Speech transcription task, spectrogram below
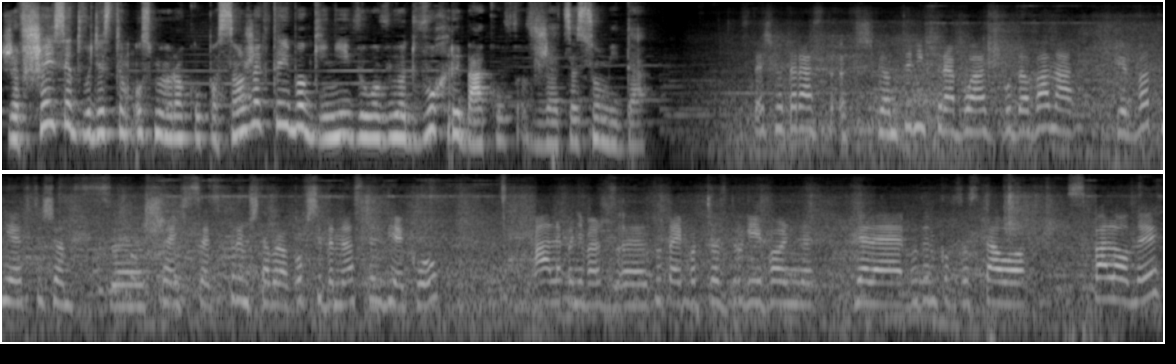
że w 628 roku posążek tej bogini wyłowiło dwóch rybaków w rzece Sumida. Jesteśmy teraz w świątyni, która była zbudowana pierwotnie w 1600 w którymś tam roku, w XVII wieku, ale ponieważ e, tutaj podczas II wojny wiele budynków zostało spalonych,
